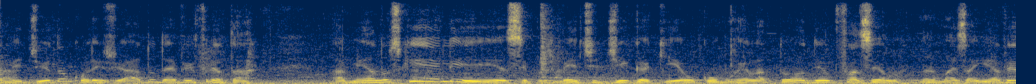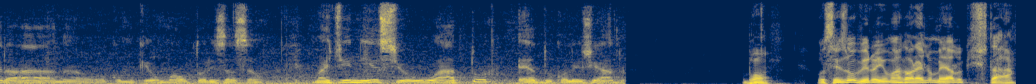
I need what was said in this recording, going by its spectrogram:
a medida o colegiado deve enfrentar. A menos que ele simplesmente diga que eu, como relator, devo fazê-lo. Né? Mas aí haverá né, como que uma autorização. Mas de início, o ato é do colegiado. Bom, vocês ouviram aí o Marco Aurélio Melo que está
